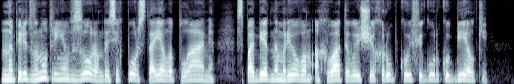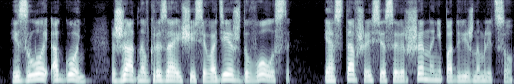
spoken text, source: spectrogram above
Но перед внутренним взором до сих пор стояло пламя с победным ревом, охватывающее хрупкую фигурку белки — и злой огонь, жадно вгрызающийся в одежду, волосы и оставшееся совершенно неподвижным лицо.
